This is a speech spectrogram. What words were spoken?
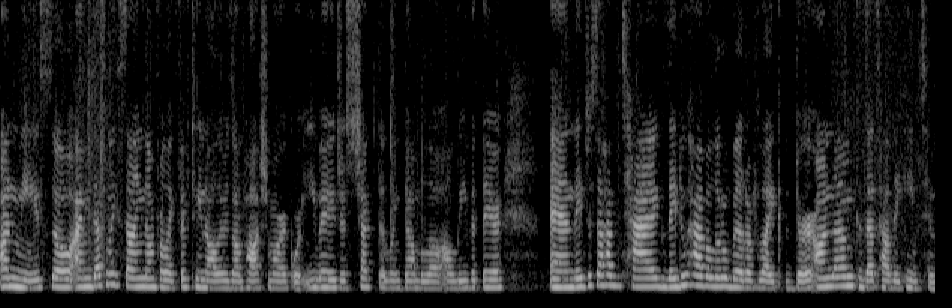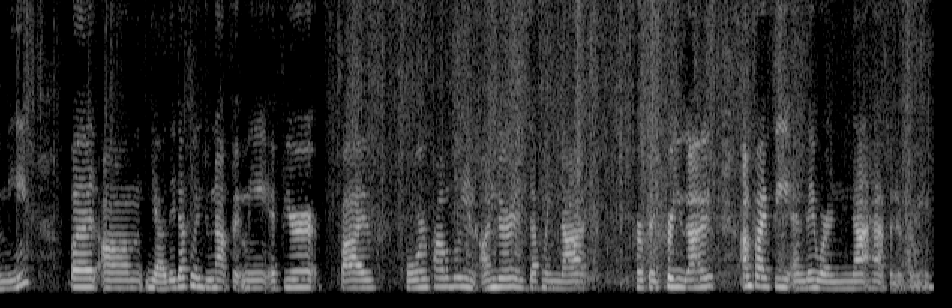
on me, so I'm definitely selling them for like fifteen dollars on Poshmark or eBay. Just check the link down below. I'll leave it there and they just don't have the tags. They do have a little bit of like dirt on them because that's how they came to me. But um, yeah, they definitely do not fit me. If you're five four probably and under, it's definitely not perfect for you guys. I'm five feet and they were not happening for me.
